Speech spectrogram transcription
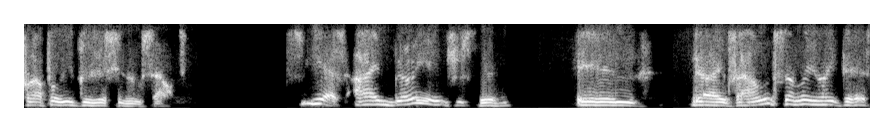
properly position himself. Yes, I'm very interested in that I found something like this.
